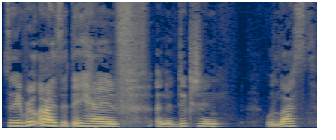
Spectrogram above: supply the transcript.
So they realize that they have an addiction with lust.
